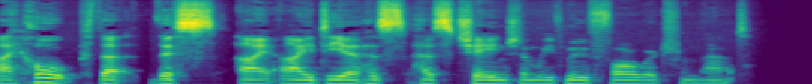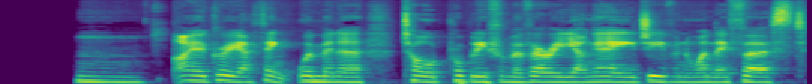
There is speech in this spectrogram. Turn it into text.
I hope that this idea has has changed and we've moved forward from that. Mm, I agree. I think women are told probably from a very young age, even when they first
